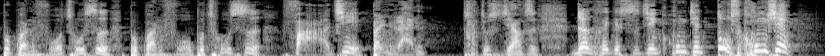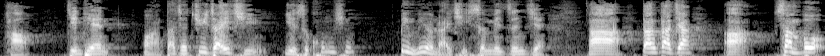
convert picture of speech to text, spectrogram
不管佛出世，不管佛不出世，法界本然，它就是这样子。任何一个时间、空间都是空性。好，今天啊，大家聚在一起也是空性，并没有来去生灭增减啊。当大家啊散播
